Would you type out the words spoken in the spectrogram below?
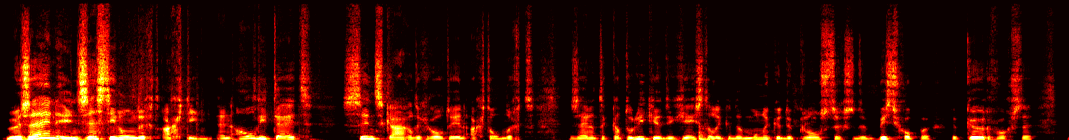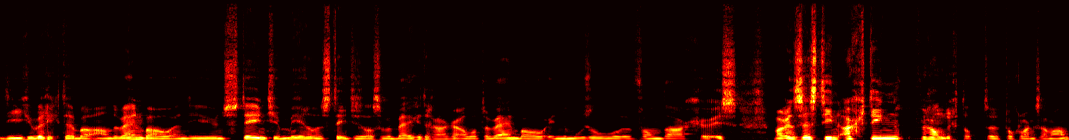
We zijn in 1618 en al die tijd Sinds Karel de Grote in 800 zijn het de katholieken, de geestelijken, de monniken, de kloosters, de bisschoppen, de keurvorsten die gewerkt hebben aan de wijnbouw en die hun steentje, meer dan een steentje zelfs, hebben bijgedragen aan wat de wijnbouw in de Moezel eh, vandaag eh, is. Maar in 1618 verandert dat uh, toch langzaamaan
